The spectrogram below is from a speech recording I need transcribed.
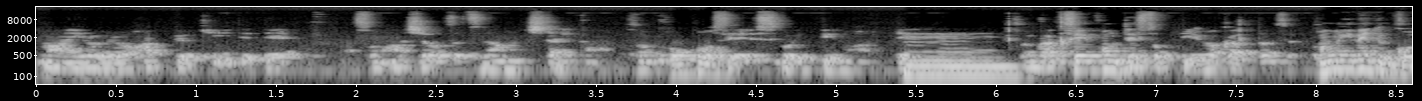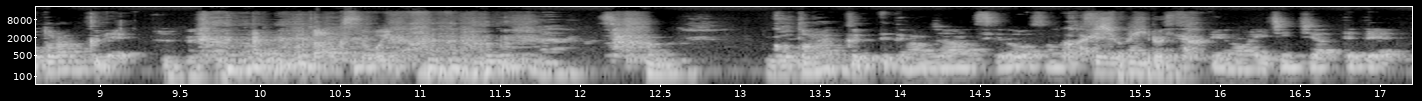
まあいろいろ発表聞いてて、その話を雑談したいかな。その高校生すごいっていうのがあって。その学生コンテストっていう枠があったんですよ。このイベント5トラックで、ゴトラックすごいな。5トラックってって感じなんですけど、その学生コンテストっていうのが1日やってて、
